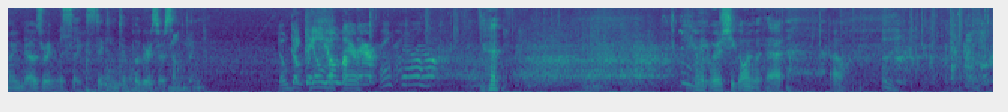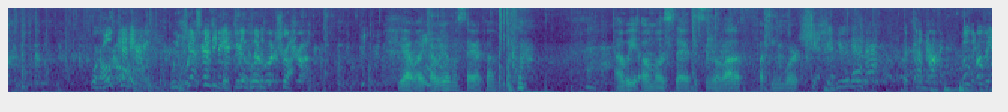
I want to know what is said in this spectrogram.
My nose ring is like sticking to boogers or something. Don't get killed up there. Thanks, Bill. Wait, where's she going with that? Oh. We're okay. We just need to get to the hood of the truck. Yeah, like, are we almost there though? are we almost there? This is a lot of fucking work. Shit, you hear that? They're coming. Move it, kid.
